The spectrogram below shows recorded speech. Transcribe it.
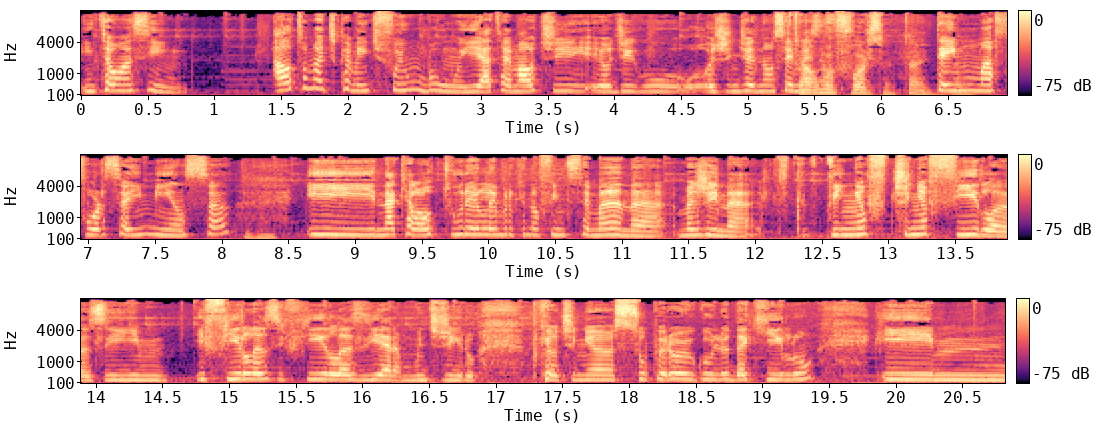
Então, assim, automaticamente foi um boom. E a Time Out, eu digo, hoje em dia não sei Tem mais alguma força? Tem. tem tem. uma força imensa. E naquela altura eu lembro que no fim de semana, imagina, vinha, tinha filas e, e filas e filas e era muito giro, porque eu tinha super orgulho daquilo. E hum,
